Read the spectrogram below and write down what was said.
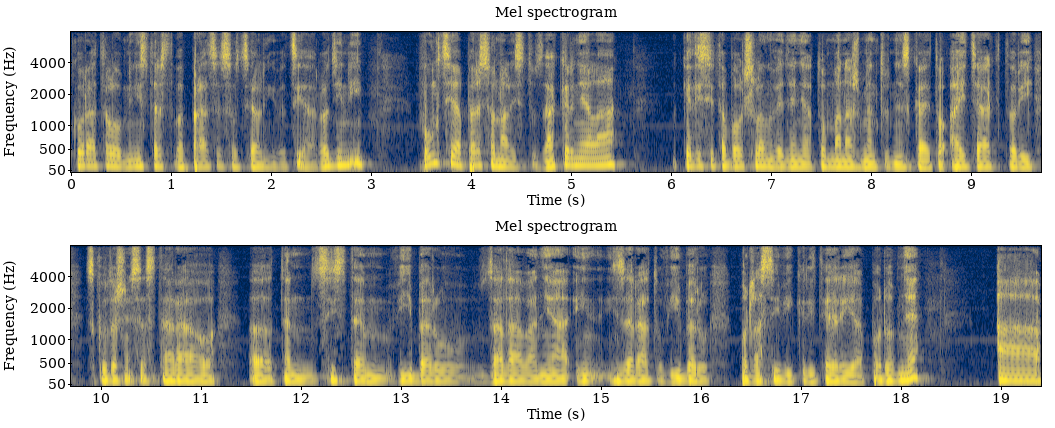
kurátelou Ministerstva práce, sociálnych vecí a rodiny. Funkcia personalistu zakrnela, kedy si to bol člen vedenia top manažmentu, dneska je to ajťa, ktorý skutočne sa stará o e, ten systém výberu, zadávania inzerátu, výberu podľa CV kritérií a podobne. A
